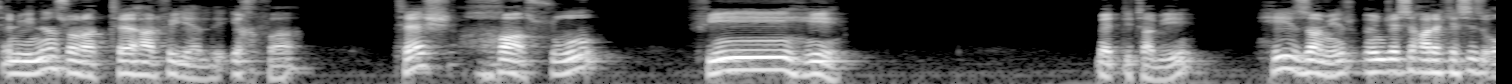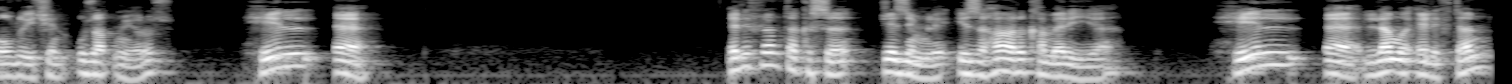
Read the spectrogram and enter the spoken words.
tenvinden sonra t harfi geldi ihfa teş hasu fihi meddi tabi Hi zamir öncesi hareketsiz olduğu için uzatmıyoruz. Hil e. Elif lam takısı cezimli izharı kameriye. Hil e lamı eliften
